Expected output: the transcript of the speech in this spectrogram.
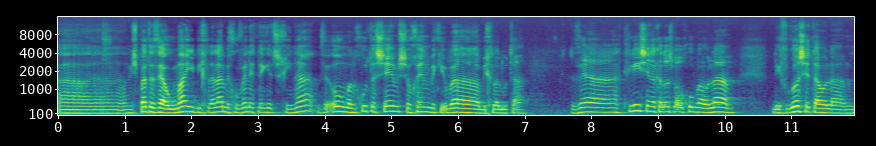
המשפט הזה, האומה היא בכללה מכוונת נגד שכינה, ואור מלכות השם שוכן בקרבה בכללותה. זה הכלי של הקדוש ברוך הוא בעולם, לפגוש את העולם,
